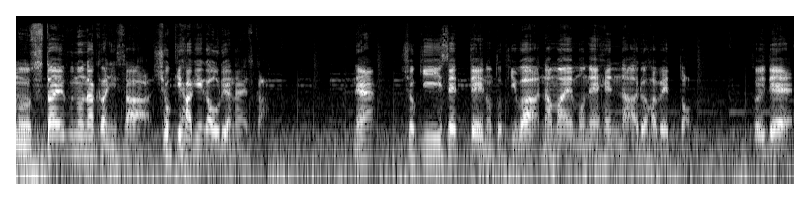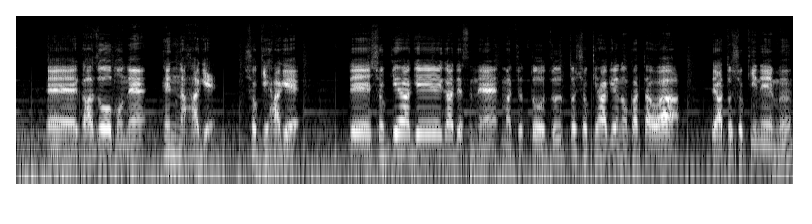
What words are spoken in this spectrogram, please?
の、スタイフの中にさ、初期ハゲがおるやないですか。ね。初期設定の時は、名前もね、変なアルファベット。それで、えー、画像もね、変なハゲ。初期ハゲ。で、初期ハゲがですね、まあちょっとずっと初期ハゲの方は、で、あと初期ネーム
